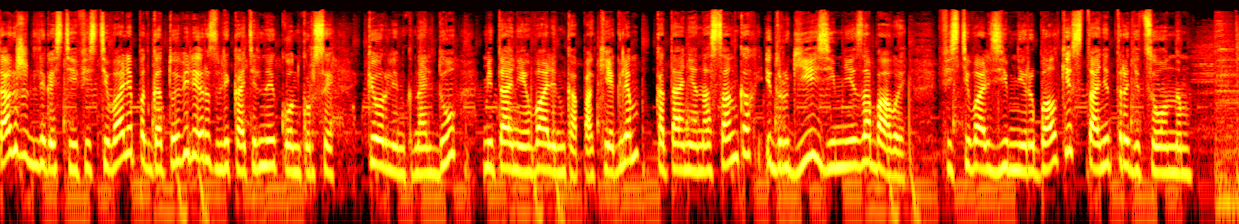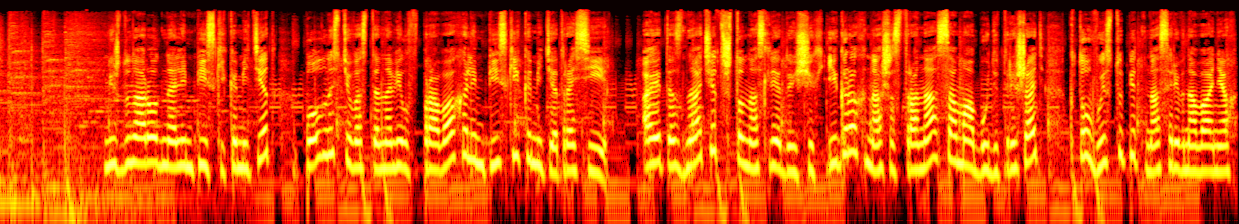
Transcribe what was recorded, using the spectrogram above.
Также для гостей фестиваля подготовили развлекательные конкурсы – керлинг на льду, метание валенка по кеглям, катание на санках и другие зимние забавы. Фестиваль зимней рыбалки станет традиционным. Международный олимпийский комитет полностью восстановил в правах Олимпийский комитет России – а это значит, что на следующих играх наша страна сама будет решать, кто выступит на соревнованиях.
